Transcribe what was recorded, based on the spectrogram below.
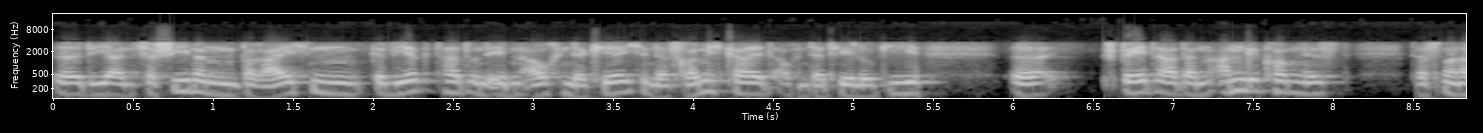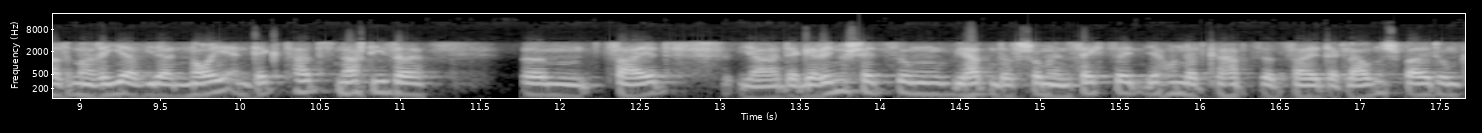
äh, die ja in verschiedenen Bereichen gewirkt hat und eben auch in der Kirche, in der Frömmigkeit, auch in der Theologie äh, später dann angekommen ist, dass man also Maria wieder neu entdeckt hat nach dieser ähm, Zeit ja, der Geringschätzung. Wir hatten das schon mal im 16. Jahrhundert gehabt, zur Zeit der Glaubensspaltung.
